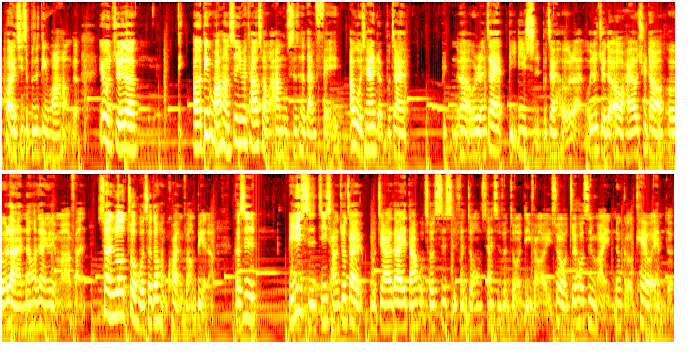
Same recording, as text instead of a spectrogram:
后来其实不是订华航的，因为我觉得。呃，订华航是因为他要从阿姆斯特丹飞，啊，我现在人不在，比呃，我人在比利时，不在荷兰，我就觉得哦，还要去到荷兰，然后这样有点麻烦。虽然说坐火车都很快很方便啊，可是比利时机场就在我家，大概搭火车四十分钟、三十分钟的地方而已，所以我最后是买那个 KLM 的，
